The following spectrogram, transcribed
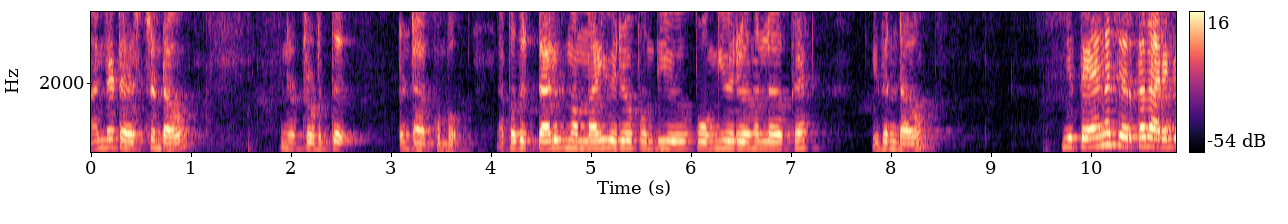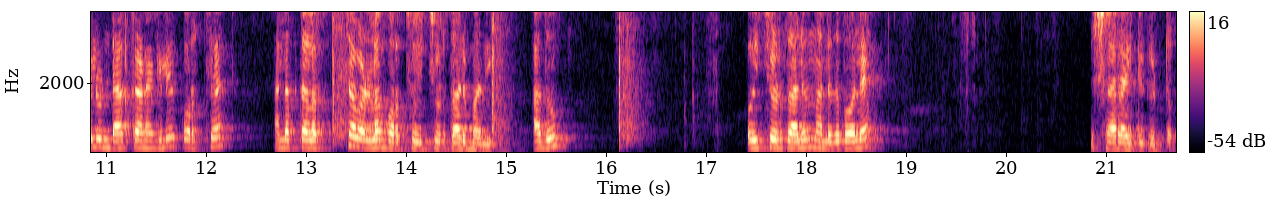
നല്ല ടേസ്റ്റ് ഉണ്ടാവും ഇങ്ങോട്ട് കൊടുത്ത് ഉണ്ടാക്കുമ്പോൾ അപ്പോൾ അത് ഇട്ടാൽ ഇത് നന്നായി വരുമോ പൊന്തി പൊങ്ങി വരുമോ എന്നുള്ളതൊക്കെ ഇതുണ്ടാവും. ഇനി തേങ്ങ ചേർക്കാതെ ആരെങ്കിലും ഉണ്ടാക്കുകയാണെങ്കിൽ കുറച്ച് നല്ല തിളച്ച വെള്ളം കുറച്ച് ഒഴിച്ചു കൊടുത്താലും മതി. അതും ഒഴിച്ചു കൊടുത്താലും നല്ലതുപോലെ ഉഷാറായിട്ട് കിട്ടും.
